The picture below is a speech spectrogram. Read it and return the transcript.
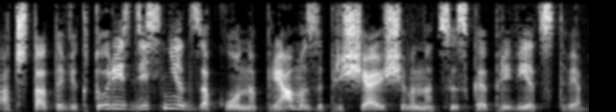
от штата Виктория, здесь нет закона, прямо запрещающего нацистское приветствие.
